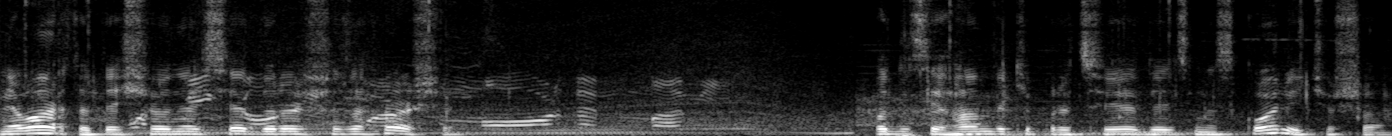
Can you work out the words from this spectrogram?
Не варто, те, що вони всі дорожче за гроші. Цей гамбіті працює десь на скорі, чи що?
